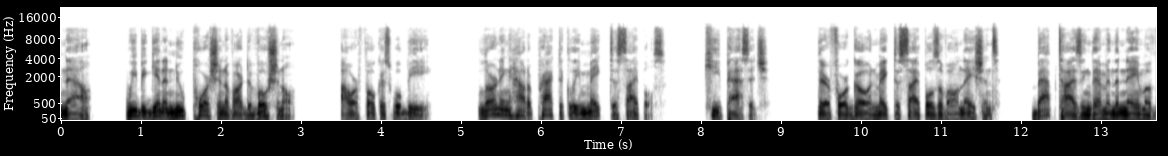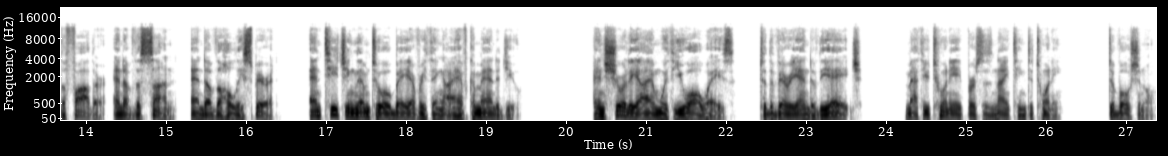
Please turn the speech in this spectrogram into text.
Now, we begin a new portion of our devotional. Our focus will be learning how to practically make disciples. Key passage. Therefore go and make disciples of all nations, baptizing them in the name of the Father and of the Son and of the Holy Spirit, and teaching them to obey everything I have commanded you. And surely I am with you always, to the very end of the age. Matthew 28 verses 19 to 20. Devotional.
